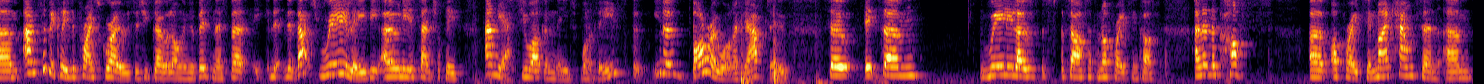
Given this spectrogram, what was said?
Um, and typically the price grows as you go along in your business, but that's really the only essential piece. And yes, you are going to need one of these, but you know, borrow one if you have to. So it's um, really low startup and operating costs. And then the costs of operating. My accountant, um,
